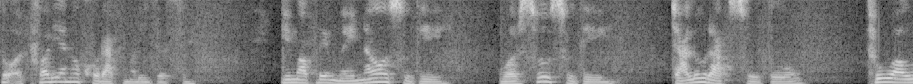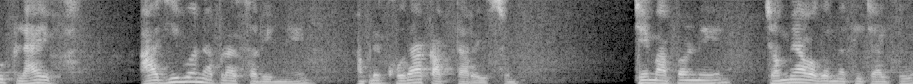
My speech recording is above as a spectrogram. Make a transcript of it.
તો અઠવાડિયાનો ખોરાક મળી જશે. એમ આપણે મહિનાઓ સુધી વર્ષો સુધી ચાલુ રાખશું તો થ્રુ આઉટ લાઈફ આજીવન આપણા શરીરને આપણે ખોરાક આપતા રહીશું. જેમ આપણને જમ્યા વગર નથી ચાલતું,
